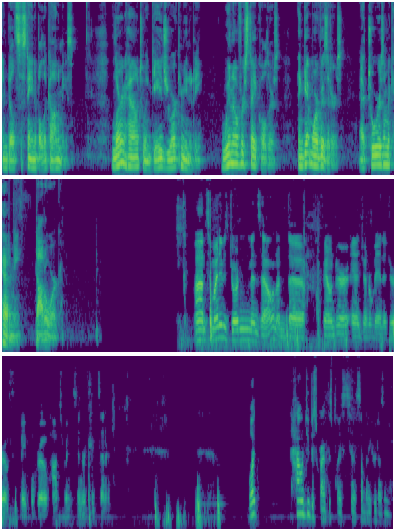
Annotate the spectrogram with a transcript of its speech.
and build sustainable economies. Learn how to engage your community, win over stakeholders, and get more visitors at tourismacademy.org. Um, so my name is Jordan Menzel, and I'm the founder and general manager of Maple Grove Hot Springs and Retreat Center. What? How would you describe this place to somebody who doesn't know?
